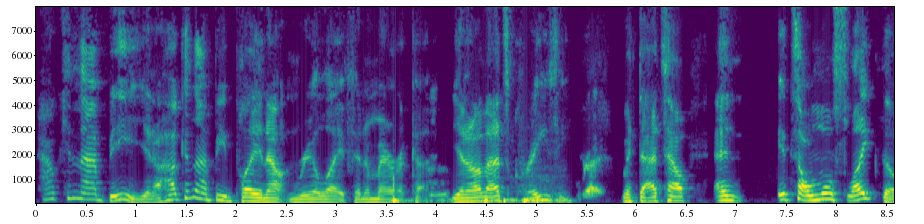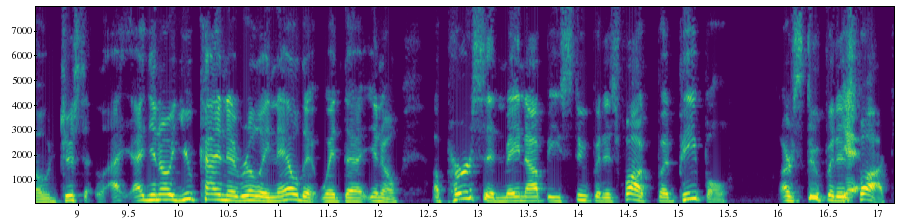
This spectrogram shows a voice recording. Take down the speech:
How can that be? You know, how can that be playing out in real life in America? You know, that's crazy. Right. But that's how, and it's almost like though, just I, I, you know, you kind of really nailed it with the, you know, a person may not be stupid as fuck, but people are stupid as fuck.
